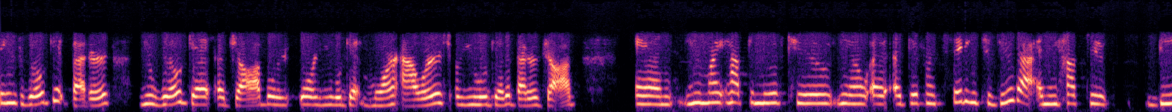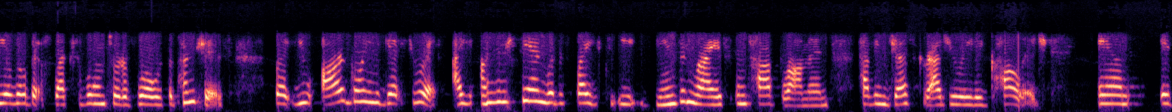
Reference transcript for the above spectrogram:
Things will get better. You will get a job, or or you will get more hours, or you will get a better job. And you might have to move to you know a, a different city to do that. And you have to be a little bit flexible and sort of roll with the punches. But you are going to get through it. I understand what it's like to eat beans and rice and top ramen having just graduated college. And it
